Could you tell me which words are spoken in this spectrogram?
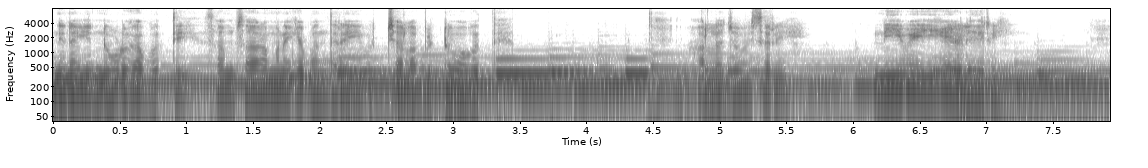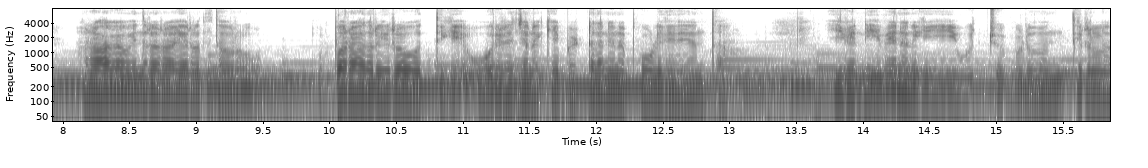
ನಿನಗಿನ್ನು ಹುಡುಗ ಬುದ್ಧಿ ಸಂಸಾರ ಮನೆಗೆ ಬಂದರೆ ಈ ಹುಚ್ಚೆಲ್ಲ ಬಿಟ್ಟು ಹೋಗುತ್ತೆ. ಅಲ್ಲ ಜೋಯಿಸರಿ, ನೀವೇ ಈಗ ಹೇಳಿದಿರಿ. ರಾಘವೇಂದ್ರ ರಾಯರಂಥವರು ಒಬ್ಬರಾದರೂ ಇರೋ ಹೊತ್ತಿಗೆ ಊರಿನ ಜನಕ್ಕೆ ಬೆಟ್ಟದ ನೆನಪು ಉಳಿದಿದೆ ಅಂತ. ಈಗ ನೀವೇ ನನಗೆ ಈ ಹುಚ್ಚು ಬಿಡುವಂತಿರಲ್ಲ.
